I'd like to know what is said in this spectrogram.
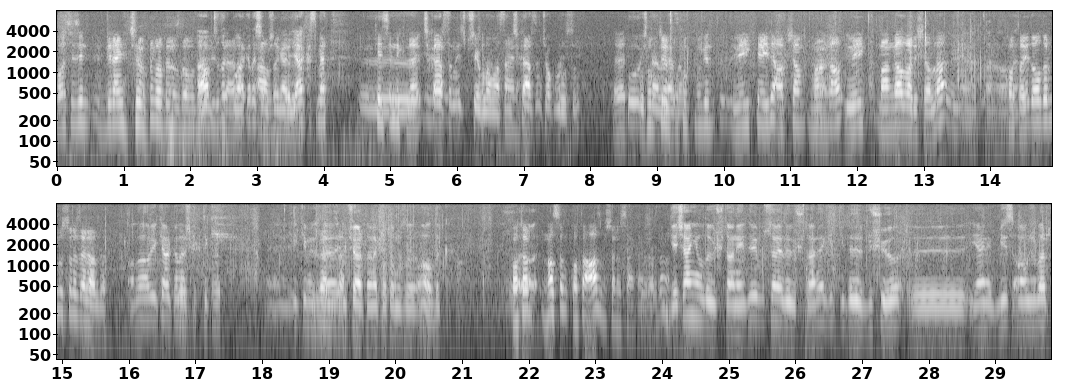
O sizin bir ay çığırmadığınız domuzları Avcılık bu arkadaşım şimdi yani ya kısmet e, Kesinlikle. çıkarsın hiçbir şey bulamazsın. Aynen. Çıkarsın çok vurursun. Evet, bu işler Ufukcuğum, biraz Ufuk bugün Üveyik'teydi. Akşam mangal, Üveyik mangal var inşallah. Evet var abi. Kotayı doldurmuşsunuz herhalde. Allah abi iki arkadaş gittik. Ee, ikimiz Güzel, de güzel. üçer tane kotamızı aldık. Kota nasıl? Kota az bu sene sanki biraz değil mi? Geçen yılda üç taneydi, bu sene de üç tane. Gitgide de düşüyor. Ee, yani biz avcılar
